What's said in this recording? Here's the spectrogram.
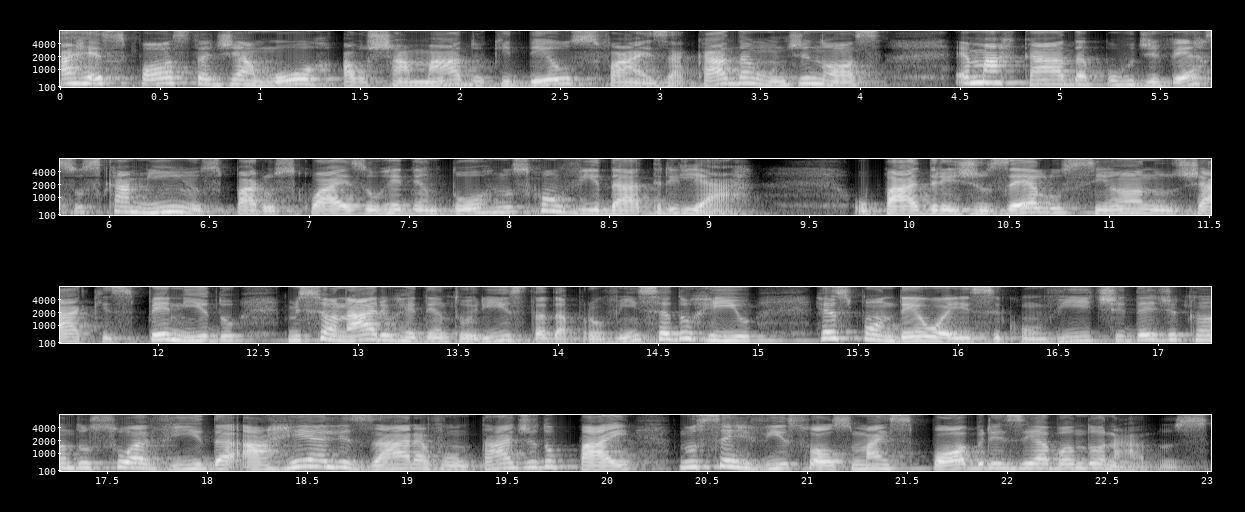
A resposta de amor ao chamado que Deus faz a cada um de nós é marcada por diversos caminhos para os quais o Redentor nos convida a trilhar. O padre José Luciano Jaques Penido, missionário redentorista da província do Rio, respondeu a esse convite dedicando sua vida a realizar a vontade do Pai no serviço aos mais pobres e abandonados.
